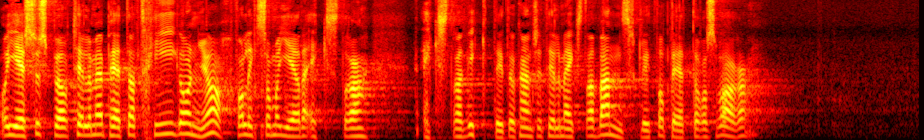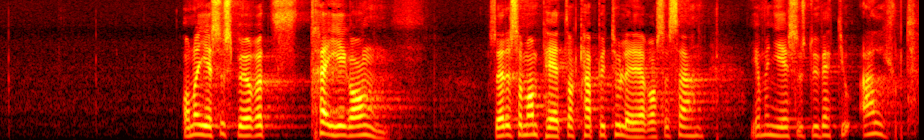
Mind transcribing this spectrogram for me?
Og Jesus spør til og med Peter tre ganger for liksom å gjøre det ekstra, ekstra viktig og kanskje til og med ekstra vanskelig for Peter å svare. Og Når Jesus spør et tredje gang, så er det som om Peter kapitulerer. og Så sier han, 'Ja, men Jesus, du vet jo alt.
